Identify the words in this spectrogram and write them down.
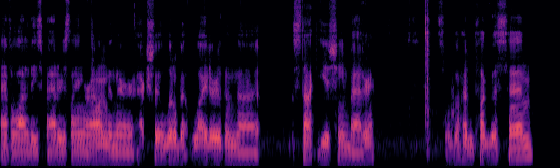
I have a lot of these batteries laying around and they're actually a little bit lighter than the stock Eachine battery. So we'll go ahead and plug this in.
